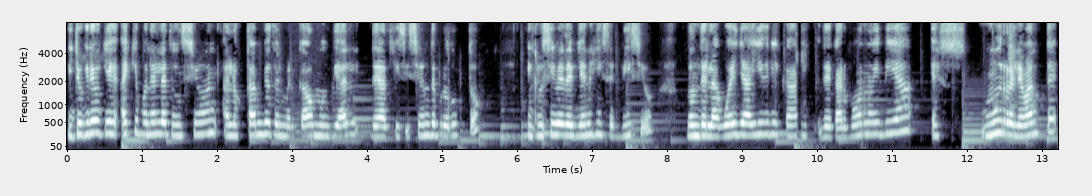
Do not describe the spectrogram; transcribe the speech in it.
Y yo creo que hay que ponerle atención a los cambios del mercado mundial de adquisición de productos, inclusive de bienes y servicios, donde la huella hídrica de carbono hoy día es muy relevante,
